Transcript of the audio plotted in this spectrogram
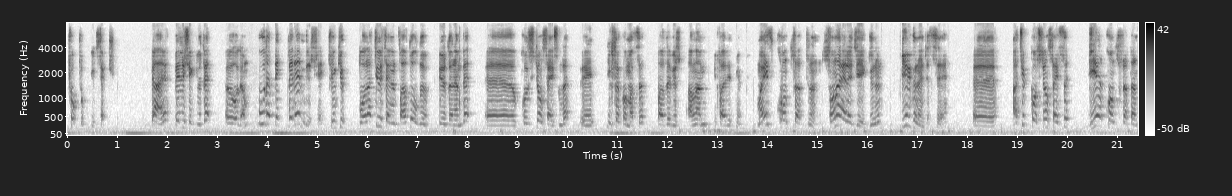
çok çok yüksek. Yani belli şekilde e, o da. Bu da beklenen bir şey. Çünkü volatilitenin fazla olduğu bir dönemde e, pozisyon sayısında e, yüksek olması fazla bir anlam ifade etmiyor. Mayıs kontratının sona ereceği günün bir gün öncesi e, açık pozisyon sayısı diğer kontratların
